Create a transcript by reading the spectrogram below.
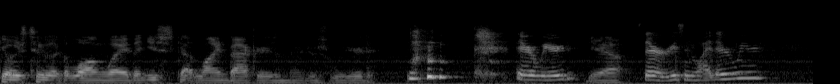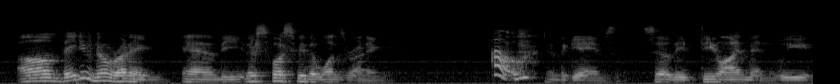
goes to like a long way. Then you just got linebackers and they're just weird. they're weird. Yeah. Is there a reason why they're weird? Um, they do no running, and the they're supposed to be the ones running Oh. in the games. So the D linemen, we,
